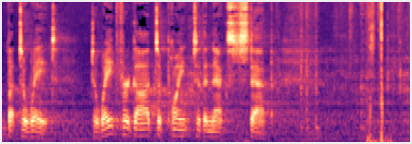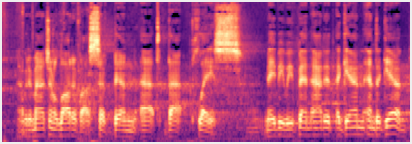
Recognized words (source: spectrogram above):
but to wait, to wait for God to point to the next step. I would imagine a lot of us have been at that place. Maybe we've been at it again and again.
